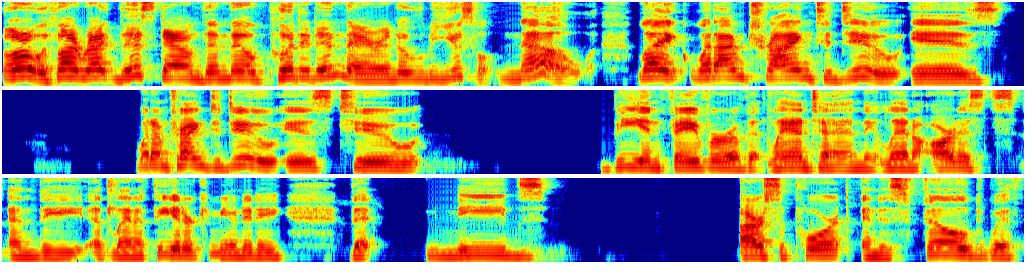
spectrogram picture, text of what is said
oh if i write this down then they'll put it in there and it'll be useful. No. Like what i'm trying to do is what i'm trying to do is to be in favor of atlanta and the atlanta artists and the atlanta theater community that needs our support and is filled with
